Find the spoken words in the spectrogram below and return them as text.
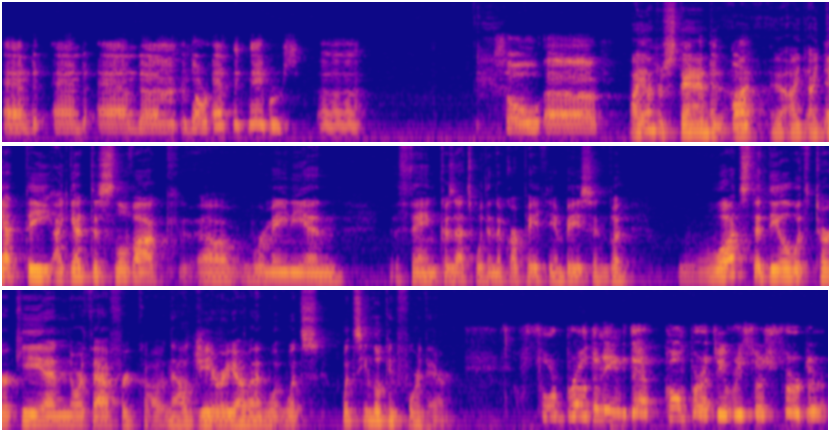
and and and uh, and our ethnic neighbors. Uh, so uh, I understand. And- and I, I, I get the I get the Slovak uh, Romanian thing because that's within the Carpathian Basin. But what's the deal with Turkey and North Africa and Algeria? What, what's what's he looking for there? For broadening the comparative research further,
